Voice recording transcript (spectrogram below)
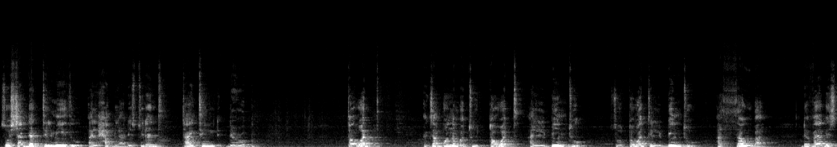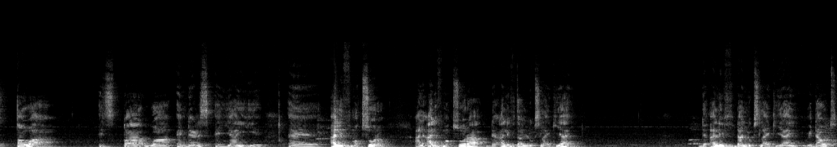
So shadda tilmizu al-habla, the student tightened the rope. Tawat, example number two, tawat al-bintu, so tawat al-bintu al-thawba. The verb is tawa, it's tawa, and there is a yai here uh, alif maksura. Al alif maksura, the alif that looks like yai. The alif that looks like yai without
